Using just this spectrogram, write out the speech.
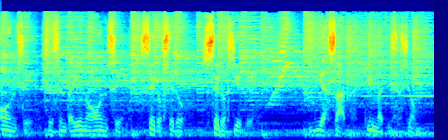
11 61 11 0007. Diazar Climatización.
